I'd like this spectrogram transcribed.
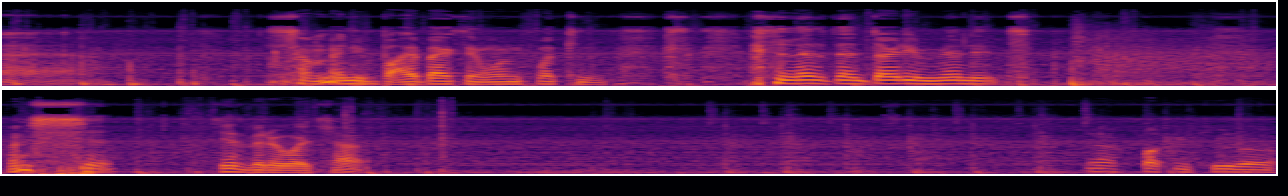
Ah, so many buybacks in one fucking less than 30 minutes. Oh shit. You guys better watch out. Yeah, fucking kilo.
